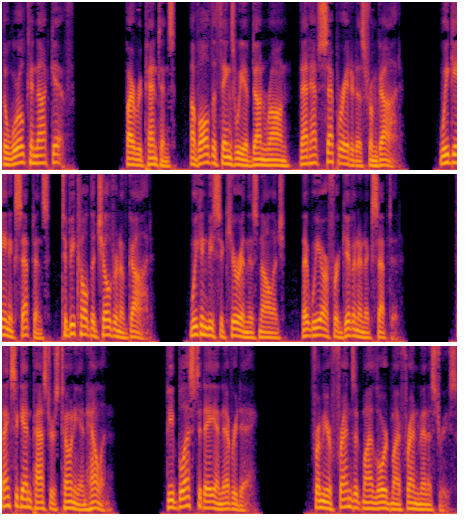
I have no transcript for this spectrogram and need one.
the world cannot give. By repentance, of all the things we have done wrong, that have separated us from God, we gain acceptance, to be called the children of God. We can be secure in this knowledge, that we are forgiven and accepted. Thanks again, Pastors Tony and Helen. Be blessed today and every day. From your friends at My Lord, My Friend Ministries.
